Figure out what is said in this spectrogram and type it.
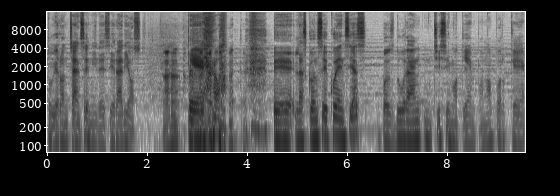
tuvieron chance ni decir adiós. Pero eh, las consecuencias pues duran muchísimo tiempo, ¿no? Porque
